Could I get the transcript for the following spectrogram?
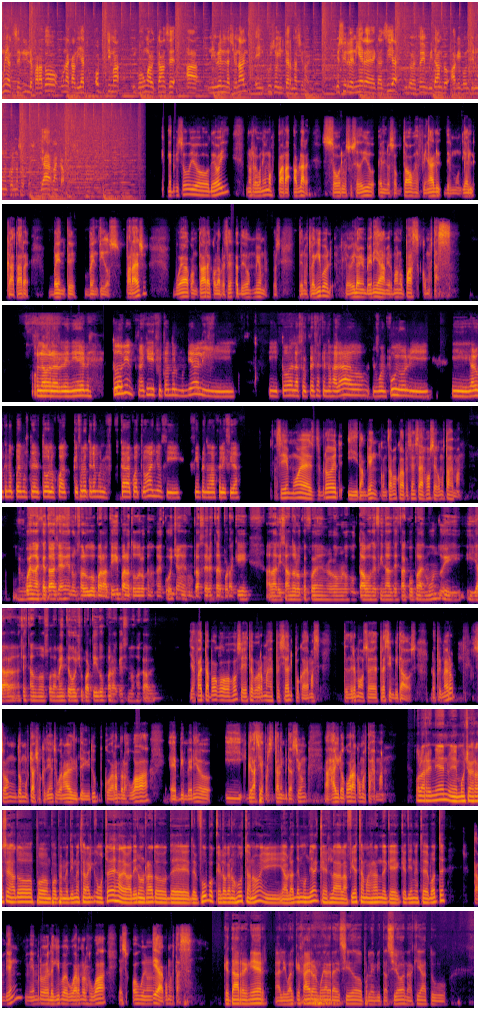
muy accesibles para todos, una calidad óptima y con un alcance a nivel nacional e incluso internacional. Yo soy Renier García y los estoy invitando a que continúen con nosotros. Ya arrancamos. En el episodio de hoy nos reunimos para hablar sobre lo sucedido en los octavos de final del Mundial Qatar 2022. Para eso voy a contar con la presencia de dos miembros de nuestro equipo. Le doy la bienvenida a mi hermano Paz. ¿Cómo estás? Hola, hola Renier. Todo bien, aquí disfrutando el Mundial y y todas las sorpresas que nos ha dado, el buen fútbol y, y algo que no podemos tener todos los que solo tenemos cada cuatro años y siempre nos da felicidad. Así es, brother, y también contamos con la presencia de José. ¿Cómo estás, hermano? Buenas, ¿qué tal, Jenny? Un saludo para ti, para todos los que nos escuchan. Es un placer estar por aquí analizando lo que fue los octavos de final de esta Copa del Mundo y, ya estando solamente ocho partidos para que se nos acabe. Ya falta poco, José, y este programa es especial porque además tendremos eh, tres invitados. Los primeros son dos muchachos que tienen su canal de YouTube, Cobrando la Jugada. Eh, bienvenido y gracias por aceptar la invitación a Jairo Cora. ¿Cómo estás, hermano? Hola, Renier. Eh, muchas gracias a todos por, permitirme estar aquí con ustedes a debatir un rato de, fútbol, que es lo que nos gusta, ¿no? Y hablar del Mundial, que es la, fiesta más grande que, tiene este deporte. También, miembro del equipo de Cobrando la Jugada, es Owen ¿Cómo estás? ¿Qué tal, Renier? Al igual que Jairo, muy agradecido por la invitación aquí a tu,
